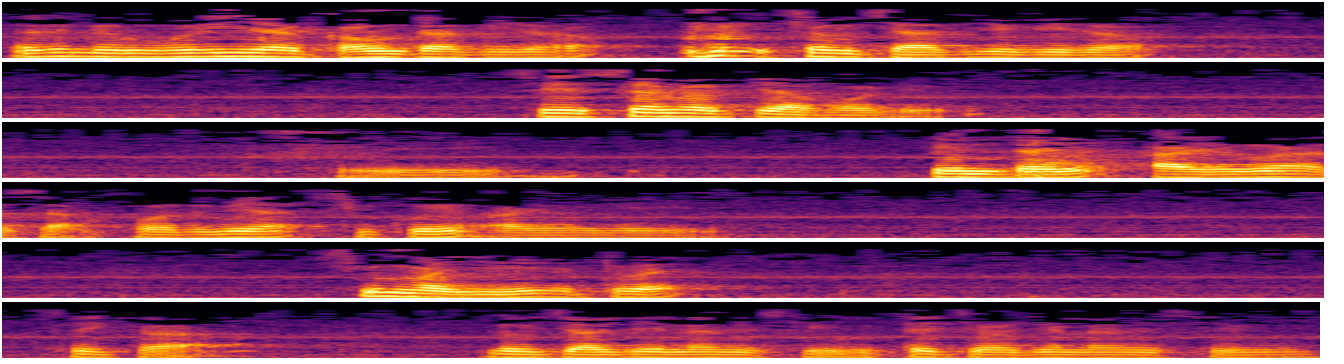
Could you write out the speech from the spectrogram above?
အဲ့ဒီလိုဝိရိယကောင်းတတ်ပြီးတော့ချုပ်ချပြပြီးတော့စေဆက်မပြဖို့လေဒီပင်တိုင်အာယုံကအစပေါ်သမျှရှုခွင့်အာယုံလေးရှုမှတ်ရေးအတွက်စိတ်က လှုပ်ကြခြင်းလည်းမရှိဘူးတက်ကြခြင်းလည်းမရှိဘူး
